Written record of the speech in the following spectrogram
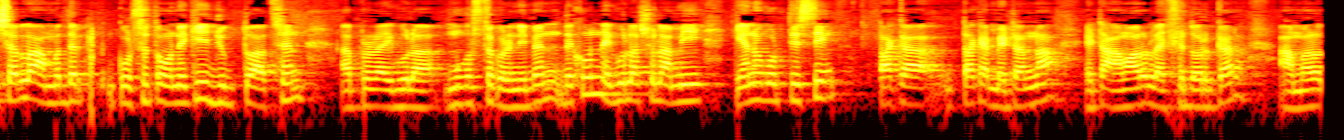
ইনশাল্লাহ আমাদের কোর্সে তো অনেকেই যুক্ত আছেন, আপনারা এগুলা মুখস্থ করে নেবেন। দেখুন, এগুলো আসলে আমি কেন করতেছি? টাকা টাকা মেটার না, এটা আমারও লাইফে দরকার, আমারও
